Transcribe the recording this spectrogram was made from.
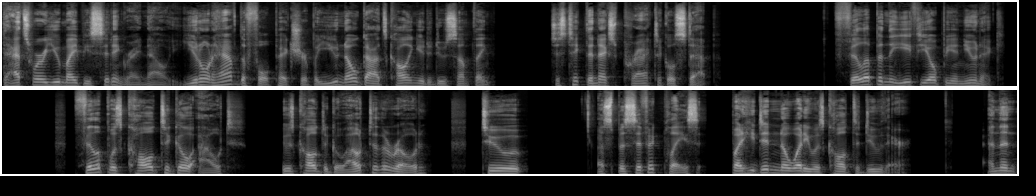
That's where you might be sitting right now. You don't have the full picture, but you know God's calling you to do something. Just take the next practical step. Philip and the Ethiopian eunuch. Philip was called to go out he was called to go out to the road to a specific place, but he didn't know what he was called to do there. And then,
